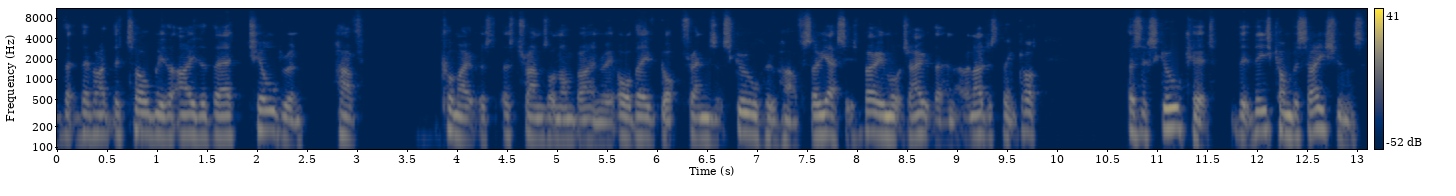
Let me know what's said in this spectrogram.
they've they've told me that either their children have come out as, as trans or non-binary, or they've got friends at school who have. So yes, it's very much out there now, and I just think, God, as a school kid, th- these conversations.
